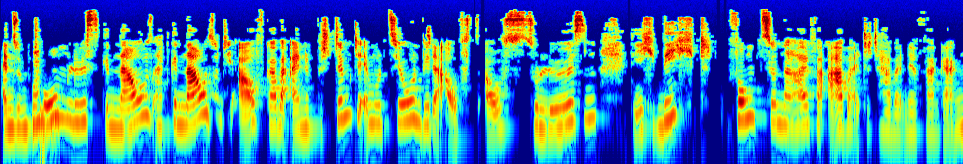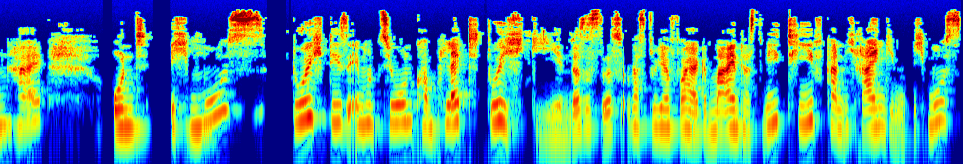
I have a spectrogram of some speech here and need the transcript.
Ein Symptom mhm. löst genauso, hat genauso die Aufgabe, eine bestimmte Emotion wieder auf, auszulösen, die ich nicht funktional verarbeitet habe in der Vergangenheit. Und ich muss durch diese Emotion komplett durchgehen. Das ist das, was du ja vorher gemeint hast. Wie tief kann ich reingehen? Ich muss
